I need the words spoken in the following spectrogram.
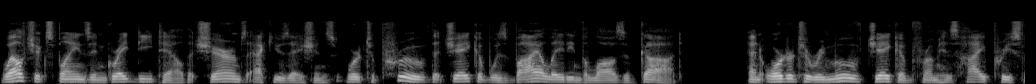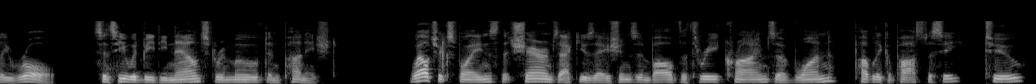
Welch explains in great detail that Sherem's accusations were to prove that Jacob was violating the laws of God, an order to remove Jacob from his high priestly role, since he would be denounced, removed, and punished. Welch explains that Sherem's accusations involve the three crimes of 1. Public apostasy, 2.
